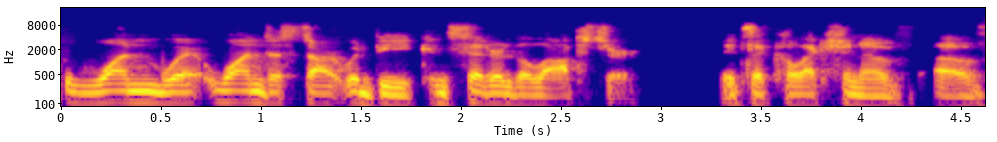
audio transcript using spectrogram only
one one to start would be "Consider the Lobster." It's a collection of of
